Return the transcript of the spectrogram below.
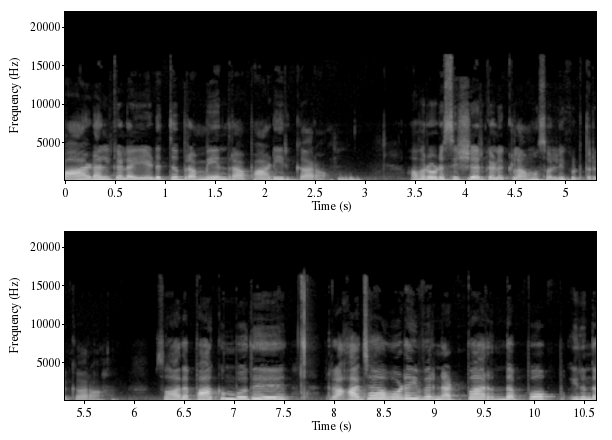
பாடல்களை எடுத்து பிரம்மேந்திரா பாடியிருக்காராம். அவரோட சிஷ்யர்களுக்கெல்லாமும் சொல்லி கொடுத்துருக்காராம். ஸோ அதை பார்க்கும்போது ராஜாவோட இவர் நட்பாக இருந்தப்போ இருந்த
